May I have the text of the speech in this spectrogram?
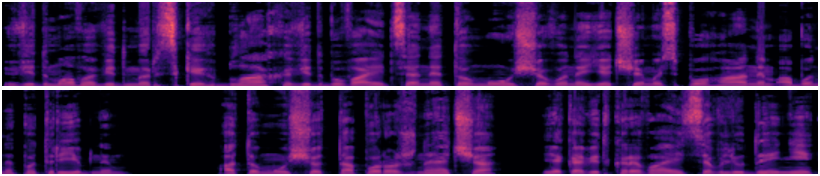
Відмова від мирських благ відбувається не тому, що вони є чимось поганим або непотрібним, а тому, що та порожнеча, яка відкривається в людині,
